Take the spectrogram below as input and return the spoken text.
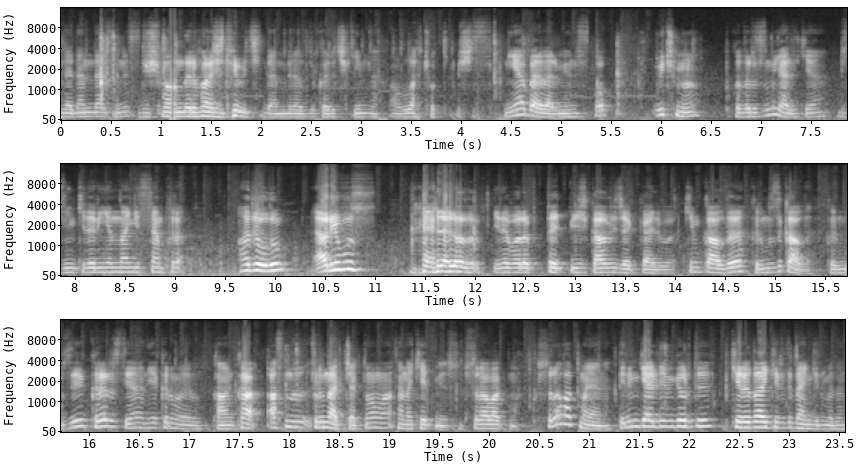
Neden derseniz düşmanlarımı acıdığım için ben biraz yukarı çıkayım da. Allah çok gitmişiz. Niye haber vermiyorsunuz? Hop. 3 mü? Bu kadar hızlı mı geldik ya? Bizimkilerin yanından gitsem kıra... Hadi oğlum. Eryavuz. Helal oğlum. Yine bana pek bir iş kalmayacak galiba. Kim kaldı? Kırmızı kaldı. Kırmızıyı kırarız ya. Niye kırmayalım? Kanka aslında fırın açacaktım ama sen hak etmiyorsun. Kusura bakma. Kusura bakma yani. Benim geldiğimi gördü. Bir kere daha girdi ben girmeden.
